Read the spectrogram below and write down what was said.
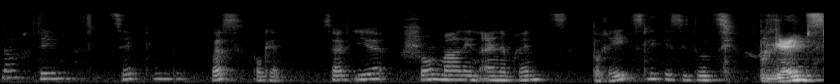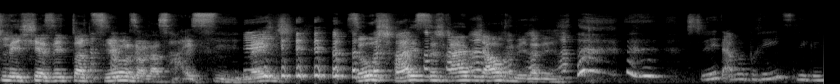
nach dem Zettel. Was? Okay. Seid ihr schon mal in eine Brenz brenzlige Situation? Brenzliche Situation soll das heißen. Mensch, so scheiße schreibe ich auch wieder nicht. Steht aber brenzlige.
